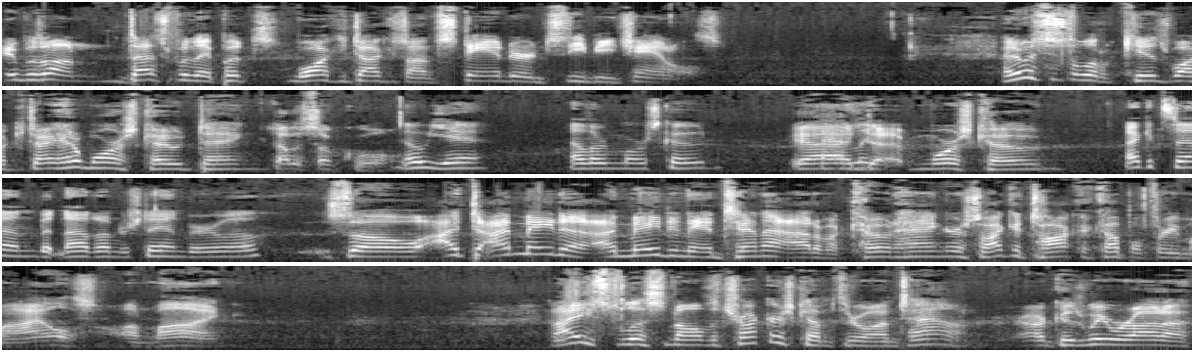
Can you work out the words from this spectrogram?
it was on, that's when they put walkie talkies on standard CB channels. And it was just a little kid's walkie talkie. I had a Morse code thing. That was so cool. Oh yeah, I learned Morse code. Yeah, I had, uh, Morse code. I could send, but not understand very well. So I, I made a I made an antenna out of a coat hanger so I could talk a couple three miles on mine. And I used to listen to all the truckers come through on town because we were on a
